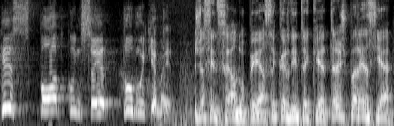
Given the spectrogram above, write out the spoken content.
que se pode conhecer publicamente. Jacinto Serrão do PS acredita que a transparência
